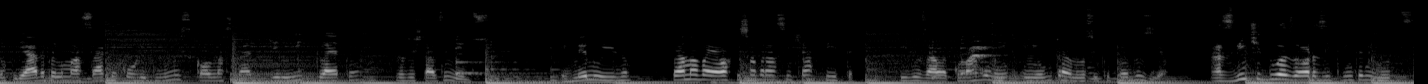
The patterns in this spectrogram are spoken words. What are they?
ampliada pelo massacre ocorrido numa escola na cidade de Lee Clayton, nos Estados Unidos. Hermê Luiza foi a Nova York só para assistir a fita, quis usá-la como argumento em outro anúncio que produzia. Às 22 horas e 30 minutos,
